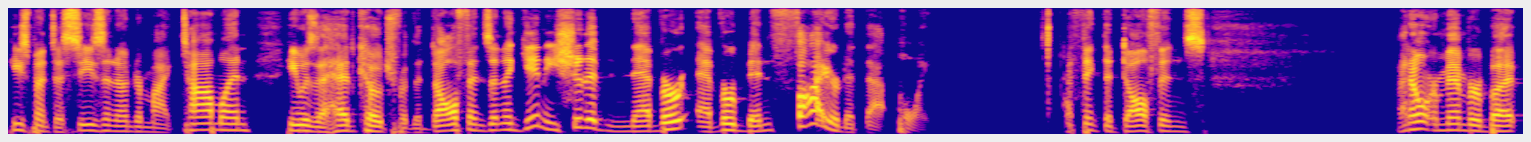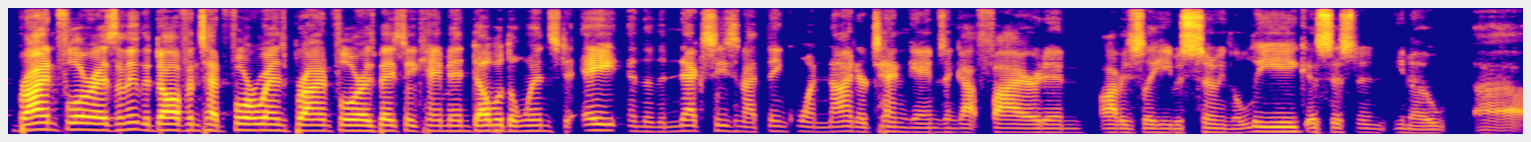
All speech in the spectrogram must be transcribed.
He spent a season under Mike Tomlin. He was a head coach for the Dolphins. And again, he should have never, ever been fired at that point. I think the Dolphins, I don't remember, but Brian Flores, I think the Dolphins had four wins. Brian Flores basically came in, doubled the wins to eight. And then the next season, I think won nine or 10 games and got fired. And obviously, he was suing the league, assistant, you know, uh,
